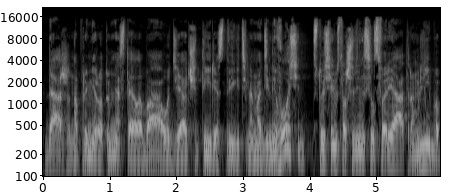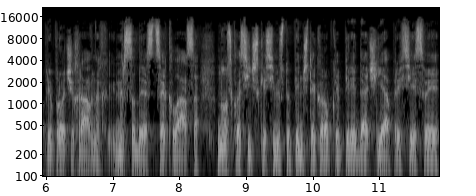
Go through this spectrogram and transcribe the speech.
даже, например, вот у меня стояла бы Audi A4 с двигателем 1.8, 170 лошадиных сил с вариатором, либо при прочих равных Mercedes C-класса, но с классической семиступенчатой коробкой передач, я при всей своей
